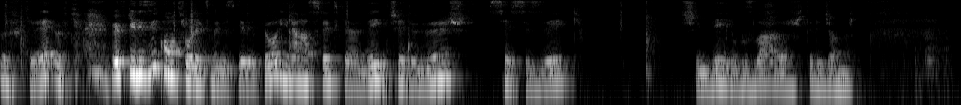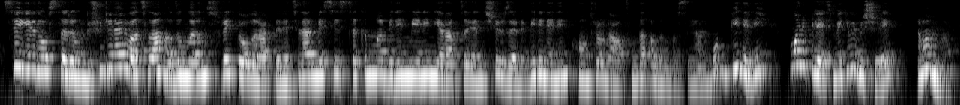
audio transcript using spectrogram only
Öfke, öfke, öfkenizi kontrol etmeniz gerekiyor. Yine hasret geldi, içe dönüş, sessizlik, Şimdi yıldızlar dedi canlarım. Sevgili dostlarım, düşünceler ve atılan adımların sürekli olarak denetlenmesi, sakınma, bilinmeyenin yarattığı endişe üzerine bilinenin kontrol altında alınması. Yani bu bir nevi manipüle etme gibi bir şey. Tamam mı?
